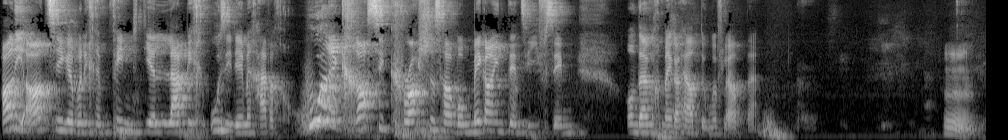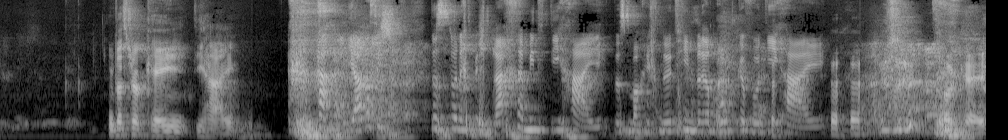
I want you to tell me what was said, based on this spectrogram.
Alle Anziehungen, die ich empfinde, die lebe ich aus, indem ich einfach hure krasse Crushes habe, die mega intensiv sind und einfach mega hart rumflirten. Hm. Und das ist okay, die Hai. ja, das ist, das tue ich besprechen mit die Das mache ich nicht hinter dem Rücken von die okay.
